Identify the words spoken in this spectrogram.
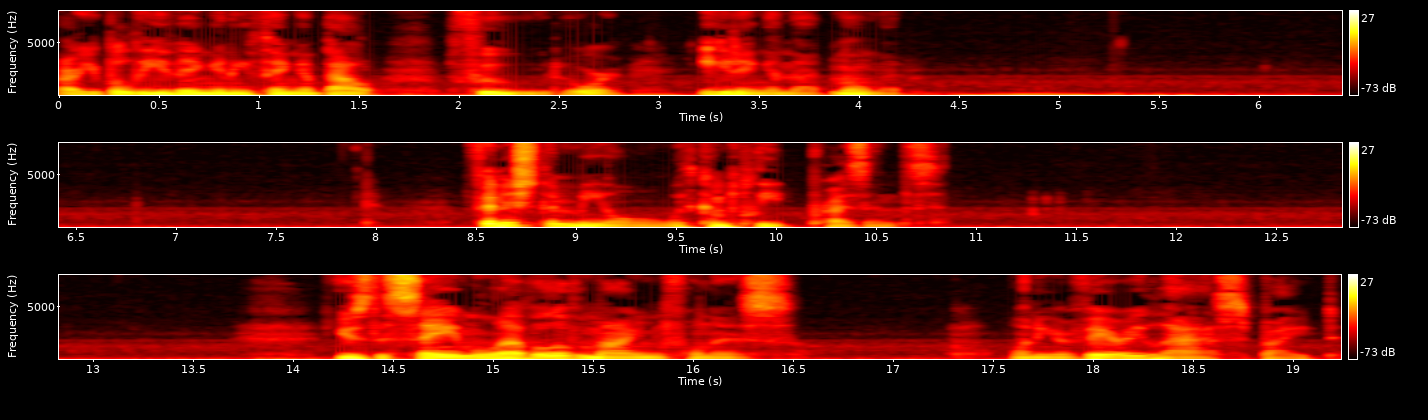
Are you believing anything about food or eating in that moment? Finish the meal with complete presence. Use the same level of mindfulness on your very last bite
